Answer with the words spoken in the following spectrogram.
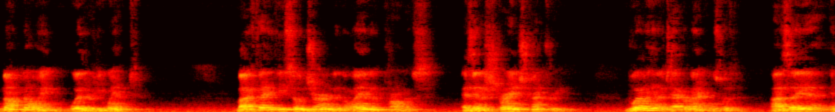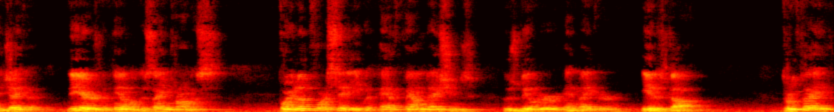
not knowing whither he went. By faith, he sojourned in the land of promise, as in a strange country dwelling in the tabernacles with Isaac and Jacob, the heirs with him of the same promise. For he looked for a city with hath foundations, whose builder and maker is God. Through faith,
